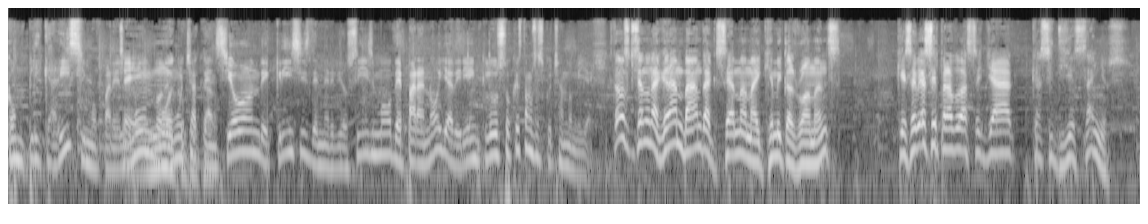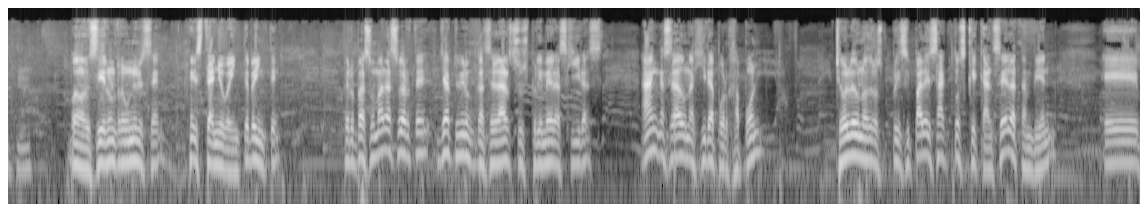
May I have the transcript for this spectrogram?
complicadísimo para el mundo, de mucha tensión, de crisis, de nerviosismo, de paranoia, diría incluso. ¿Qué estamos escuchando, Miyagi? Estamos escuchando una gran banda que se llama My Chemical Romance, que se había separado hace ya casi 10 años. Bueno, decidieron reunirse este año 2020, pero para su mala suerte ya tuvieron que cancelar sus primeras giras. Han cancelado una gira por Japón. Se vuelve uno de los principales actos que cancela también. Eh,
